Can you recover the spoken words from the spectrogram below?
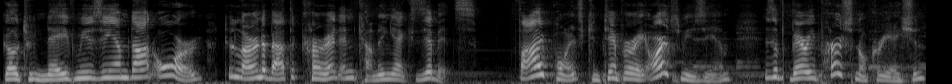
Go to navemuseum.org to learn about the current and coming exhibits. Five Points Contemporary Arts Museum is a very personal creation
